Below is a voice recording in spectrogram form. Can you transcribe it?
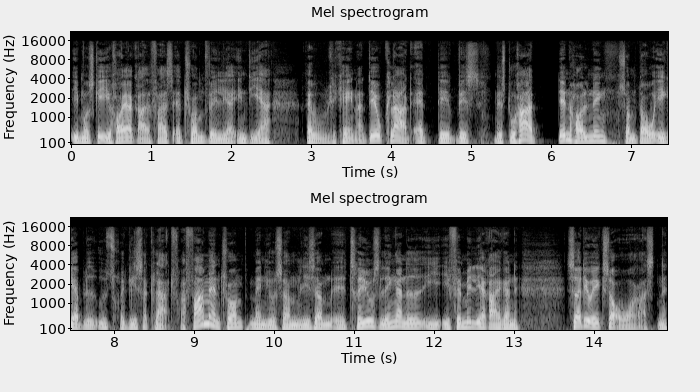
i måske i højere grad faktisk er Trump-vælgere, end de er republikanere. Det er jo klart, at det, hvis, hvis du har den holdning, som dog ikke er blevet udtrykt lige så klart fra farmand Trump, men jo som ligesom øh, trives længere ned i, i familierækkerne, så er det jo ikke så overraskende.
